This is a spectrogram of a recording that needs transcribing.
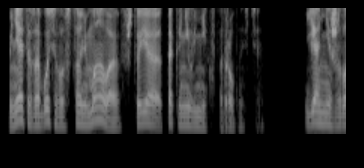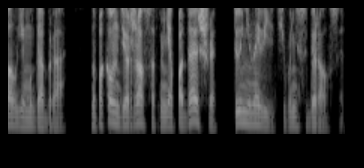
Меня это заботило столь мало, что я так и не вник в подробности. Я не желал ему добра, но пока он держался от меня подальше, то и ненавидеть его не собирался.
